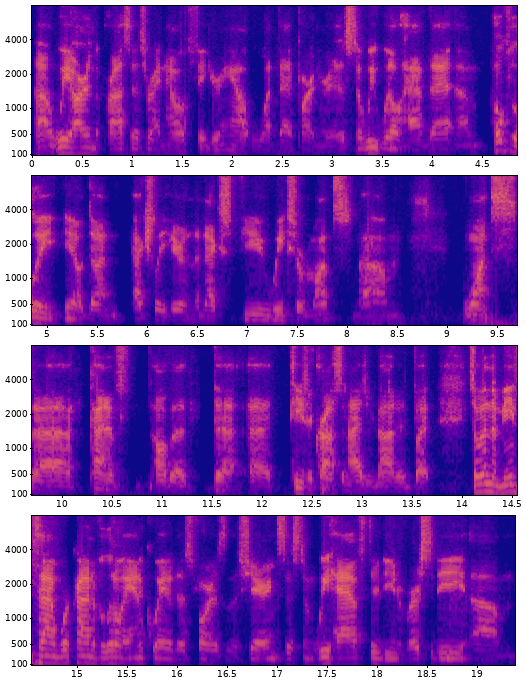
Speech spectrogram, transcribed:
Uh, we are in the process right now of figuring out what that partner is, so we will have that um, hopefully, you know, done actually here in the next few weeks or months. Um, once uh, kind of all the the uh, T's are crossed and I's are dotted. But so in the meantime, we're kind of a little antiquated as far as the sharing system we have through the university. Um,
